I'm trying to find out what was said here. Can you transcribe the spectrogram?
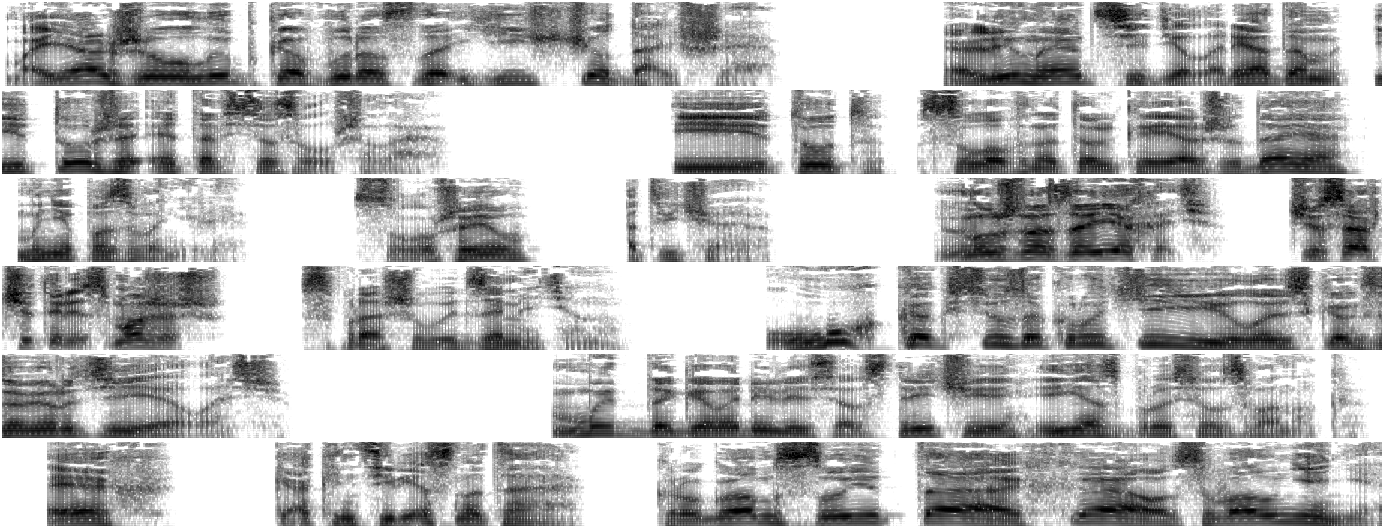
Моя же улыбка выросла еще дальше. Линет сидела рядом и тоже это все слушала. И тут, словно только и ожидая, мне позвонили. «Слушаю», — отвечаю. «Нужно заехать. Часа в четыре сможешь?» — спрашивает Заметин. Ух, как все закрутилось, как завертелось. Мы договорились о встрече, и я сбросил звонок. Эх, как интересно-то. Кругом суета, хаос, волнение.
